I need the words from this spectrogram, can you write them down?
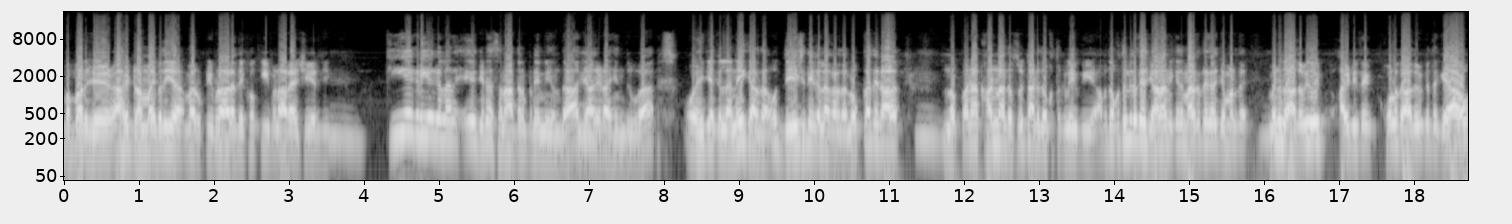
ਬੱਬਰ ਸ਼ੇਰ ਆਹੀ ਡਰਾਮਾ ਹੀ ਵਧੀਆ। ਮੈਂ ਰੋਟੀ ਬਣਾ ਰਿਹਾ ਦੇਖੋ ਕੀ ਬਣਾ ਰਿਹਾ ਸ਼ੇਰ ਜੀ। ਕੀ ਇਹ ਕਿਹੜੀਆਂ ਗੱਲਾਂ ਨੇ? ਇਹ ਜਿਹੜਾ ਸਨਾਤਨ ਪ੍ਰੇਮੀ ਹੁੰਦਾ ਜਾਂ ਜਿਹੜਾ ਹਿੰਦੂ ਆ ਉਹ ਇਹੋ ਜਿਹੀਆਂ ਗੱਲਾਂ ਨਹੀਂ ਕਰਦਾ। ਉਹ ਦੇਸ਼ ਦੀਆਂ ਗੱਲਾਂ ਕਰਦਾ। ਲੋਕਾਂ ਦੇ ਨਾਲ ਲੋਕਾਂ ਨਾਲ ਖੜਨਾ ਦੱਸੋ ਤੁਹਾਡੇ ਦੁੱਖ ਤਕਲੀਫ ਕੀ ਆ? ਆਪ ਦੁੱਖ ਤਕਲੀਫ ਤਾਂ ਕਿਤੇ ਜਾਣਾ ਨਹੀਂ ਕਿਤੇ ਮਰਗ ਤੇ ਕਿਤੇ ਜੰਮਣ ਤੇ। ਮੈਨੂੰ ਦੱਸ ਦਿਓ ਵੀ ਆਈਡੀ ਤੇ ਖੋਲ ਦੱਸ ਦਿਓ ਵੀ ਕਿਤੇ ਗਿਆ ਹੋ।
